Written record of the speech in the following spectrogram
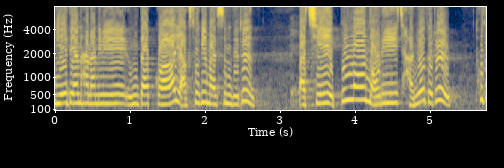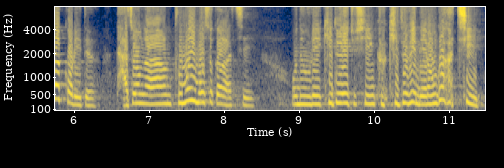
이에 대한 하나님의 응답과 약속의 말씀들은 마치 뿔런 어리 자녀들을 토닥거리듯 다정한 부모의 모습과 같이 오늘 우리 기도해 주신 그 기도의 내용과 같이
